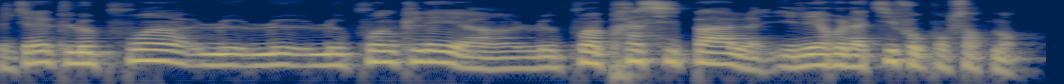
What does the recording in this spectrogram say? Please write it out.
je dirais que le point, le, point clé, hein, le point principal, il est relatif au consentement.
